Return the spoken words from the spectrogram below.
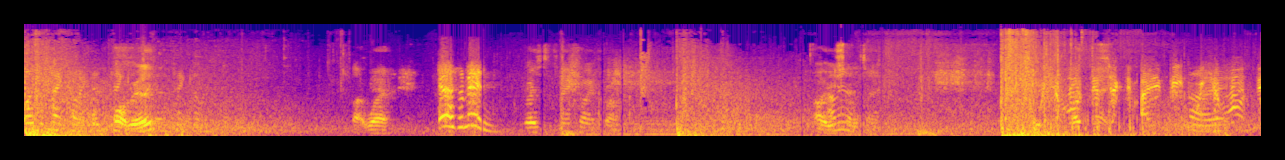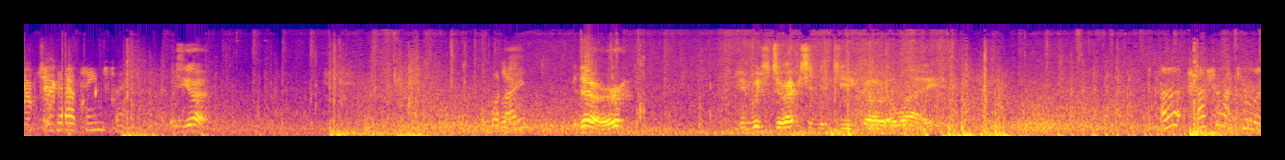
Oh, there's a tank coming. There's a tank Oh, really? There's a tank coming. Like where? Yes, I'm in! Where's the tank coming from? Oh, you I'm saw in the tank. We have lost objective. I repeat, we have lost the objective. out team's tank. Where'd you go? What I? There. In which direction did you go away? Uh, how should I kill the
